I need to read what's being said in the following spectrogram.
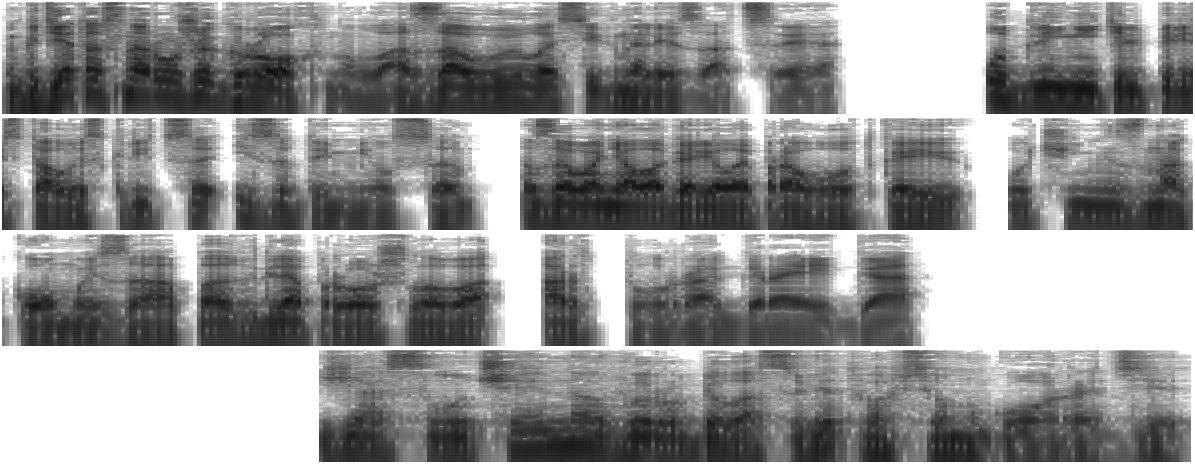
Где-то снаружи грохнула, завыла сигнализация. Удлинитель перестал искриться и задымился. Завоняло горелой проводкой, очень знакомый запах для прошлого Артура Грейга. «Я случайно вырубила свет во всем городе»,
